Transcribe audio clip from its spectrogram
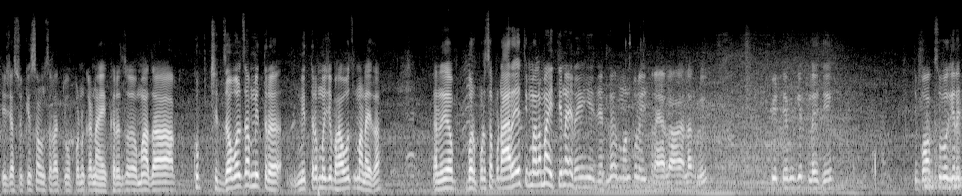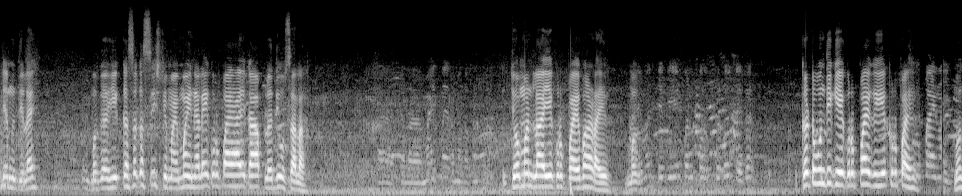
त्याच्या सुखी संसारात तो पण का नाही खरंच माझा खूप छ- जवळचा मित्र मित्र म्हणजे भावच म्हणायचा. कारण भरपूर सपोर्ट अरे ती मला माहिती नाही रे हे घेतलं म्हणून तुला इथं राहायला लागलो पेटीएम घेतलं ते. ते बॉक्स वगैरे त्यानं दिलाय. मग ही कसं कसं सिस्टीम आहे? महिन्याला एक रुपये आहे का आपलं दिवसाला? तो म्हणला एक रुपये भाडं आहे. मग कट कटवून दे की एक रुपये एक रुपये. मग?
